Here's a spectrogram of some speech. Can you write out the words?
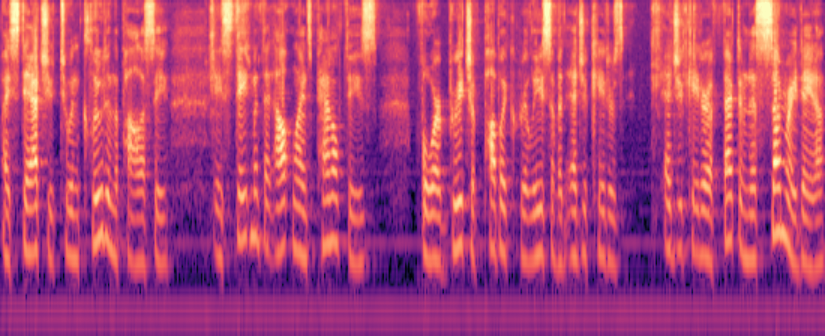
by statute to include in the policy a statement that outlines penalties for breach of public release of an educator's educator effectiveness summary data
